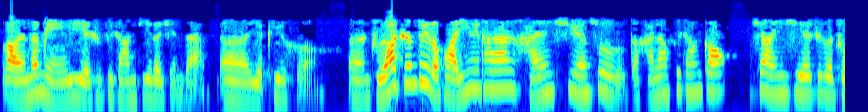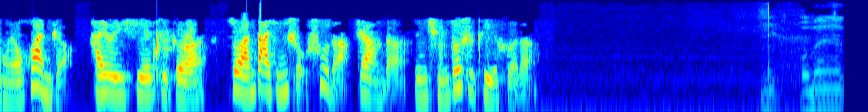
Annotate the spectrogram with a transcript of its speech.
老人的免疫力也是非常低的，现在呃也可以喝。嗯，主要针对的话，因为它含硒元素的含量非常高，像一些这个肿瘤患者，还有一些这个做完大型手术的这样的人群都是可以喝的。我们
